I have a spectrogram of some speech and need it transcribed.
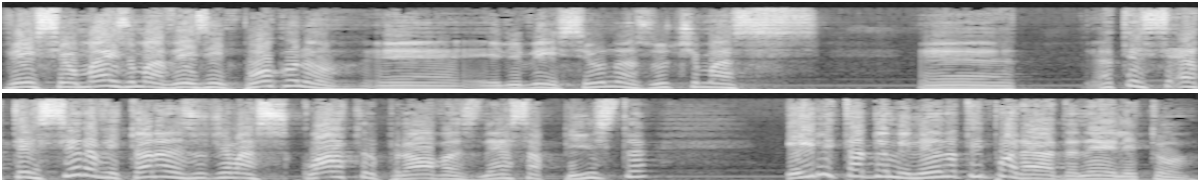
venceu mais uma vez em Pocono, é, ele venceu nas últimas é, a, terceira, a terceira vitória nas últimas quatro provas nessa pista. Ele está dominando a temporada, né, Elito?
